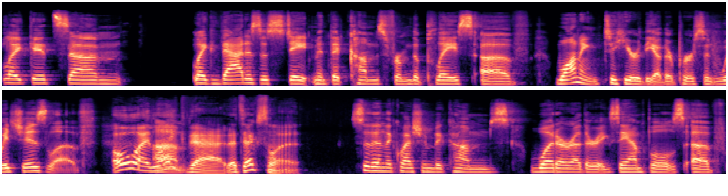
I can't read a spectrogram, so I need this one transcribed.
Like it's um like that is a statement that comes from the place of wanting to hear the other person, which is love. Oh, I like Um, that. That's excellent. So then the question becomes what are other examples of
